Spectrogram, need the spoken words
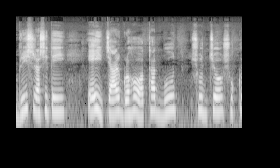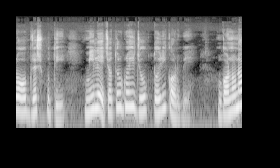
বৃষ রাশিতেই এই চার গ্রহ অর্থাৎ বুধ, সূর্য, শুক্র ও বৃহস্পতি মিলে চতুর্গ্রহী যুগ তৈরি করবে। গণনা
